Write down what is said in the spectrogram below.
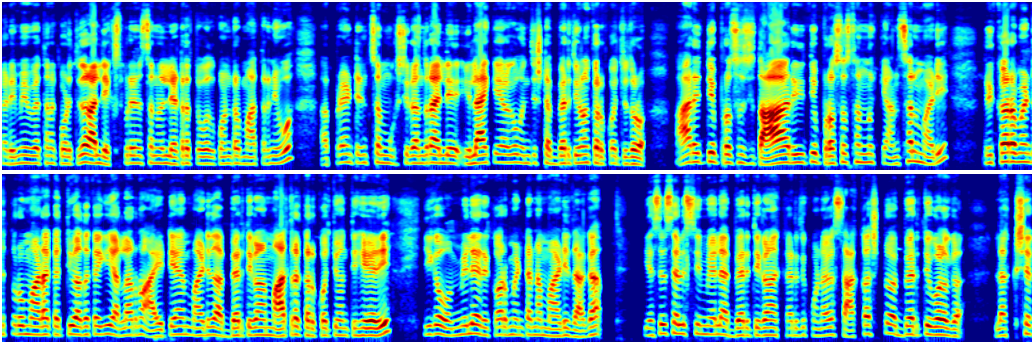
ಕಡಿಮೆ ವೇತನ ಕೊಡ್ತಿದ್ರು. ಅಲ್ಲಿ ಎಕ್ಸ್ಪೀರಿಯನ್ಸನ್ನು ಲೆಟರ್ ತೆಗೆದುಕೊಂಡ್ರೆ ಮಾತ್ರ ನೀವು ಅಪ್ರೆಂಟೆನ್ಸ್ ಮುಗಿಸಿರಂದ್ರೆ ಅಲ್ಲಿ ಇಲಾಖೆಯಾಗ ಒಂದಿಷ್ಟು ಅಭ್ಯರ್ಥಿಗಳನ್ನ ಕರ್ಕೊತಿದ್ರು. ಆ ರೀತಿ ಪ್ರೊಸೆಸ್ ಇತ್ತು. ಆ ರೀತಿ ಪ್ರೊಸೆಸನ್ನು ಕ್ಯಾನ್ಸಲ್ ಮಾಡಿ ರಿಕ್ವೈರ್ಮೆಂಟ್ ತ್ರೂ ಮಾಡಕತ್ತೀವಿ. ಅದಕ್ಕಾಗಿ ಎಲ್ಲರೂ ಐ ಟಿ ಐ ಮಾಡಿದ ಅಭ್ಯರ್ಥಿಗಳನ್ನ ಮಾತ್ರ ಕರ್ಕೊತೀವಿ ಅಂತ ಹೇಳಿ ಈಗ ಒಮ್ಮೆಲೆ ರಿಕ್ವೈರ್ಮೆಂಟನ್ನು ಮಾಡಿದಾಗ ಎಸ್ ಎಸ್ ಎಲ್ ಸಿ ಮೇಲೆ ಅಭ್ಯರ್ಥಿಗಳನ್ನ ಕರೆದುಕೊಂಡಾಗ ಸಾಕಷ್ಟು ಅಭ್ಯರ್ಥಿಗಳಿಗೆ ಲಕ್ಷ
